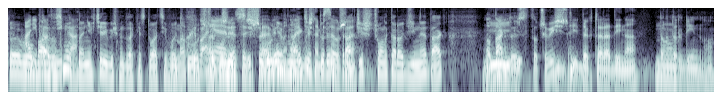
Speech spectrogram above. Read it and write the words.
To by było Ani bardzo prawnika. smutne. Nie chcielibyśmy do takiej sytuacji, Wojtku. No chyba nie. szczególnie, jesteś szczególnie w momencie, w którym napisał, że- tracisz członka rodziny, tak? No I- tak, to jest oczywiście. Di- Doktora Dina. No. Doktor Dean, no.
